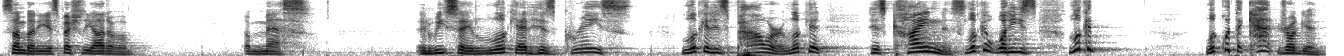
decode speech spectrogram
somebody, especially out of a, a mess? And we say, Look at His grace, look at His power, look at His kindness, look at what He's, look at, look what the cat drug in.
